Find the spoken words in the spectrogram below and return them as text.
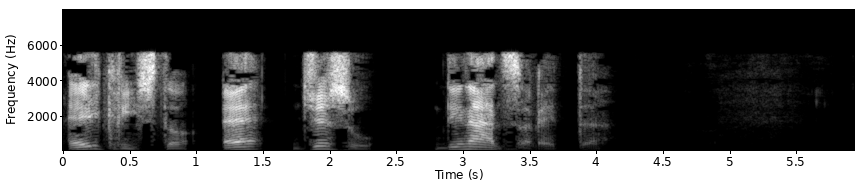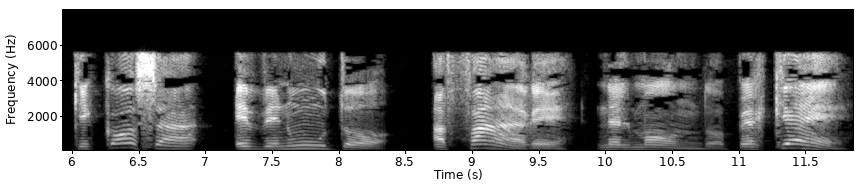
E il Cristo è Gesù di Nazareth. Che cosa è venuto a fare nel mondo, perché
